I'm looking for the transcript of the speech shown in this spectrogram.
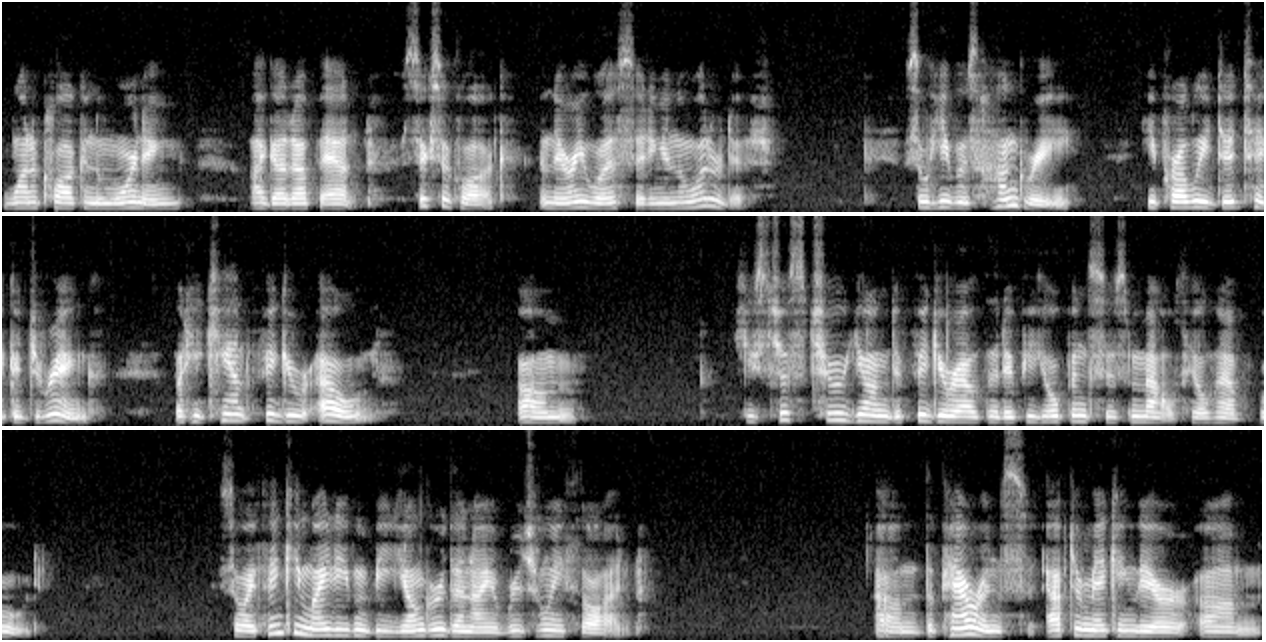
1 o'clock in the morning. I got up at 6 o'clock, and there he was sitting in the water dish. So he was hungry. He probably did take a drink, but he can't figure out um, He's just too young to figure out that if he opens his mouth, he'll have food. So I think he might even be younger than I originally thought. Um, the parents, after making their um,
